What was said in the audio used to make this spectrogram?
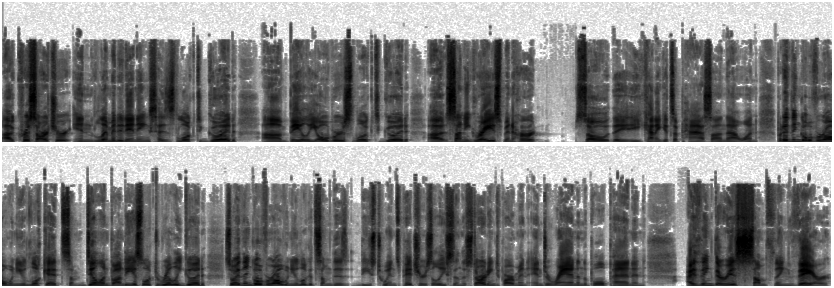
Uh, Chris Archer in limited innings has looked good. Um, Bailey Ober's looked good. Uh, Sonny Gray's been hurt so they, he kind of gets a pass on that one. But I think overall, when you look at some, Dylan Bundy has looked really good. So I think overall, when you look at some of this, these Twins pitchers, at least in the starting department, and Duran in the bullpen, and I think there is something there.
